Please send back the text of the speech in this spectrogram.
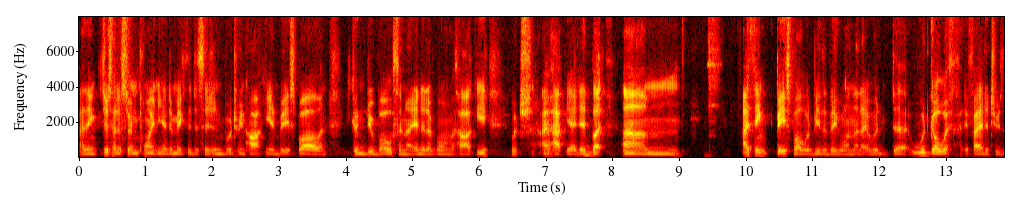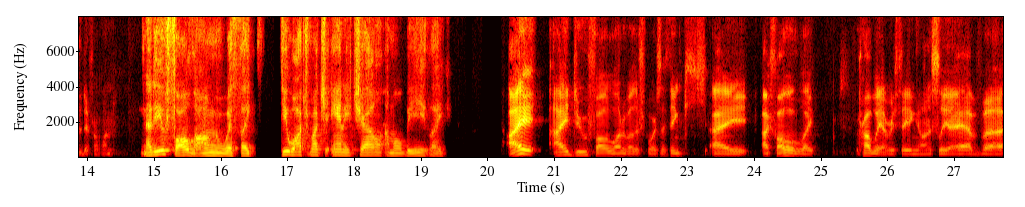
I think just at a certain point, you had to make the decision between hockey and baseball, and you couldn't do both. And I ended up going with hockey, which I'm happy I did. But um, I think baseball would be the big one that I would uh, would go with if I had to choose a different one. Now, do you fall along with like? Do you watch much NHL, MLB? Like, I I do follow a lot of other sports. I think I I follow like probably everything. Honestly, I have uh,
